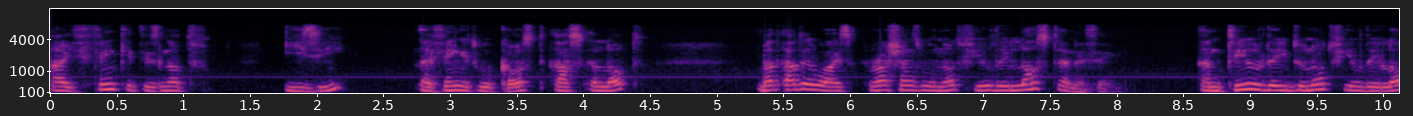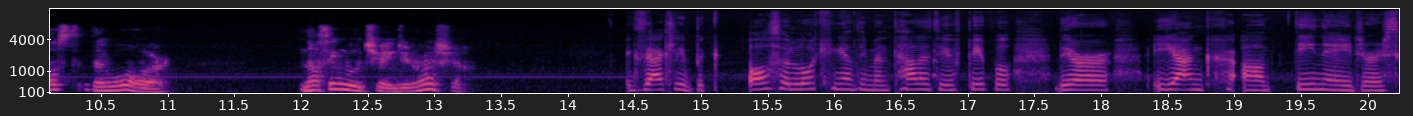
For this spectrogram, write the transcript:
I think it is not easy. I think it will cost us a lot but otherwise, Russians will not feel they lost anything. Until they do not feel they lost the war, nothing will change in Russia. Exactly. Also, looking at the mentality of people, there are young um, teenagers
